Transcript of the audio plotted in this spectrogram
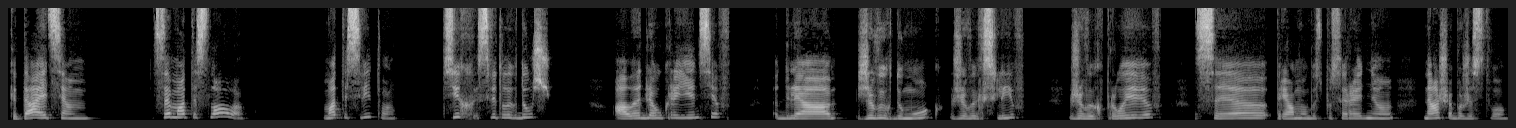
китайцям. Це мати слава мати світло, всіх світлих душ. Але для українців, для живих думок, живих слів, живих проявів це прямо безпосередньо наше божество.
